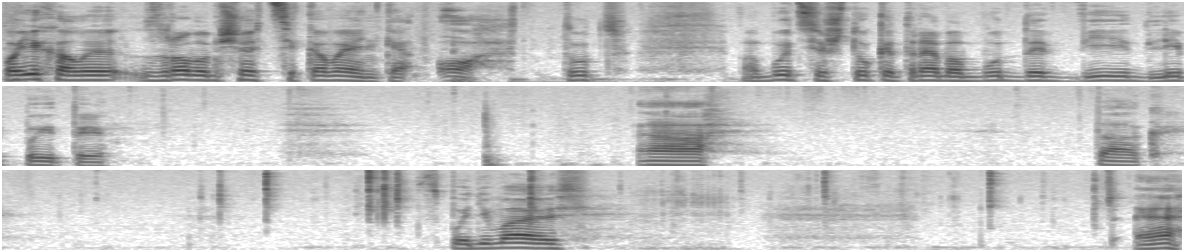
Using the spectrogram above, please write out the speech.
поїхали, зробимо щось цікавеньке. О, тут, мабуть, ці штуки треба буде відліпити. А, так. Сподіваюсь. Е.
